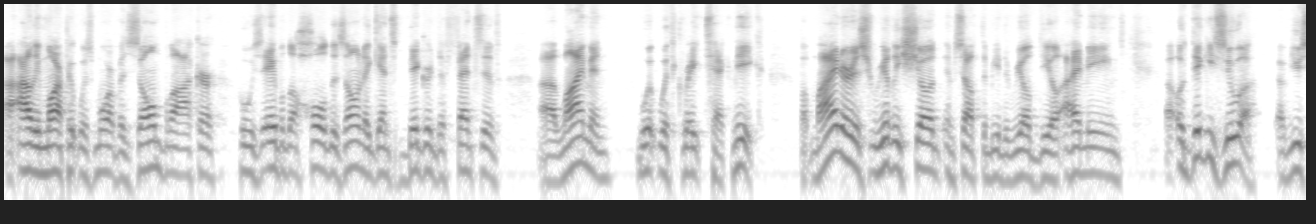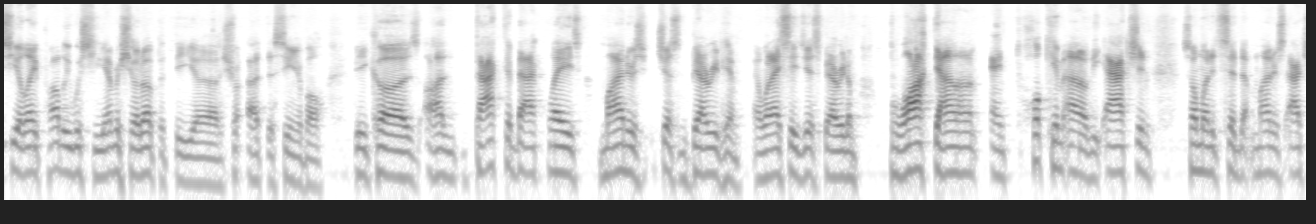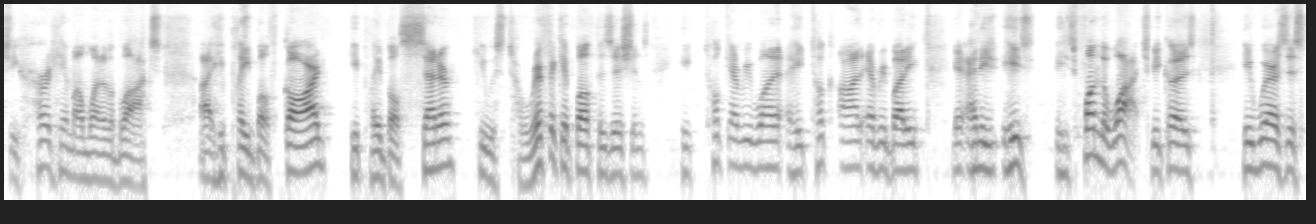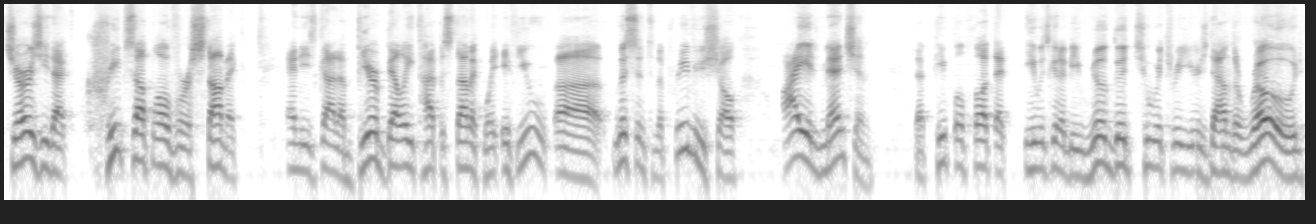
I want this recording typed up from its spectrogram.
uh, Ali Marpet was more of a zone blocker who was able to hold his own against bigger defensive uh, linemen with, with great technique. But Meinerz really showed himself to be the real deal. I mean, uh, Odighizuwa of UCLA probably wished he never showed up at the uh, at the Senior Bowl because on back-to-back plays, Meinerz just buried him. And when I say just buried him, blocked down on him and took him out of the action. Someone had said that Meinerz actually hurt him on one of the blocks. Uh, he played both guard, he played both center. He was terrific at both positions. He took everyone, he took on everybody, and he, he's he's fun to watch because he wears this jersey that creeps up over his stomach and he's got a beer belly type of stomach. If you uh, listen to the preview show, I had mentioned that people thought that he was going to be real good two or three years down the road.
